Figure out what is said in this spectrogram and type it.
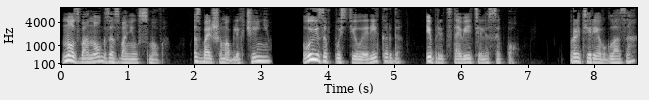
Но звонок зазвонил снова. С большим облегчением Луиза впустила Рикарда и представителя Сыпо. Протерев глаза,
